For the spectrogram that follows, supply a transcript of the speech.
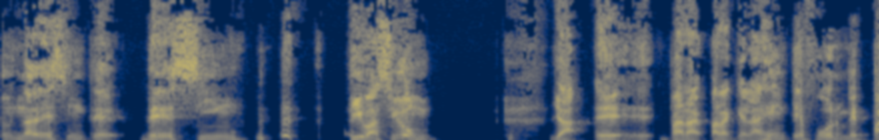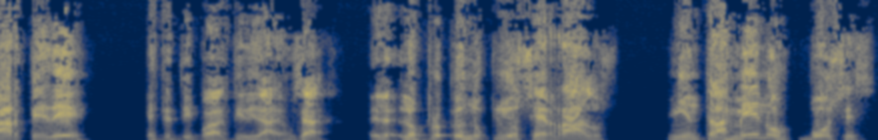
una desinte, desincentivación ya, eh, para, para que la gente forme parte de este tipo de actividades. O sea, los propios núcleos cerrados, mientras menos voces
